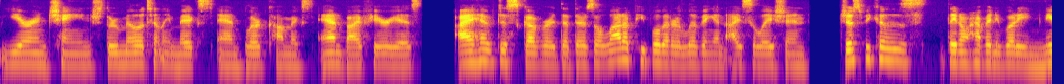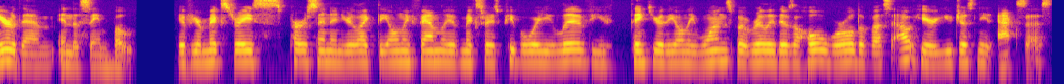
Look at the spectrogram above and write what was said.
year and change through Militantly Mixed and Blurred Comics and Bifurious, I have discovered that there's a lot of people that are living in isolation just because they don't have anybody near them in the same boat. If you're mixed race person and you're like the only family of mixed race people where you live, you think you're the only ones, but really there's a whole world of us out here. You just need access.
